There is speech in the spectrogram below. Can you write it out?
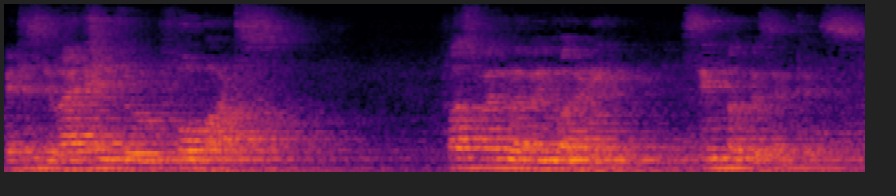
It is divided into four parts. First one we knowing already, simple present tense.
